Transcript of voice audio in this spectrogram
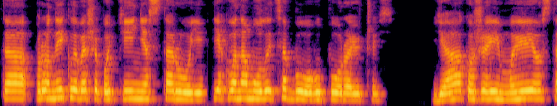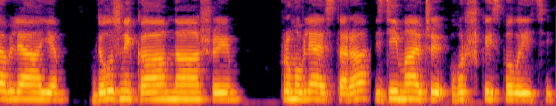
та проникливе шепотіння старої, як вона молиться Богу, пораючись. Якоже і ми оставляєм должникам нашим, промовляє стара, здіймаючи горшки з полиці.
